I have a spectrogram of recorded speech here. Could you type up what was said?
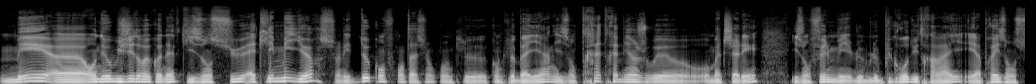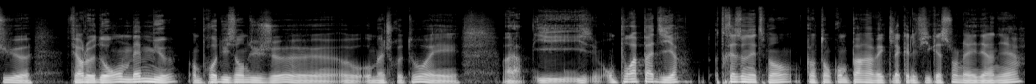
Mais euh, on est obligé de reconnaître qu'ils ont su être les meilleurs sur les deux confrontations contre le, contre le Bayern. Ils ont très très bien joué au, au match aller. Ils ont fait le, le, le, plus gros du travail et après ils ont su euh, faire le dos rond, même mieux, en produisant du jeu euh, au, au, match retour. Et voilà, on pourra pas dire, très honnêtement, quand on compare avec la qualification de l'année dernière,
